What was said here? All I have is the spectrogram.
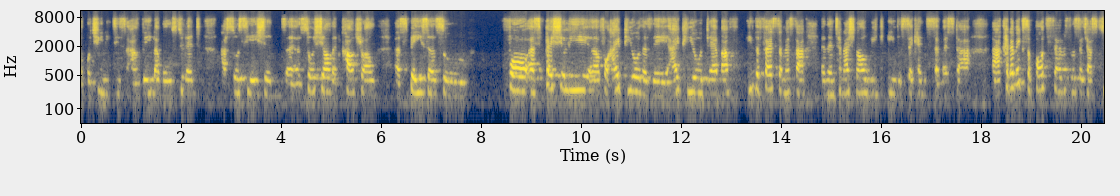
opportunities available, student associations, uh, social and cultural uh, spaces. So for especially uh, for IPO, there's the IPO DEBA in the first semester and the International Week in the second semester. Academic support services such as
